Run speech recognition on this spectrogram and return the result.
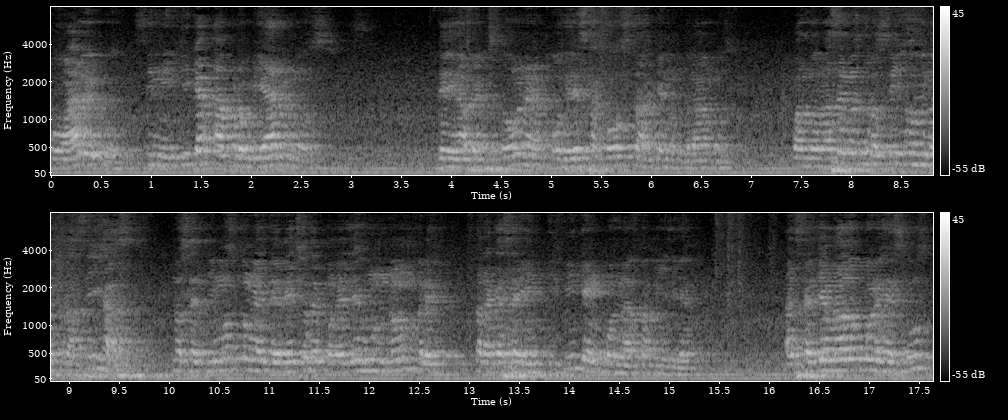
o algo significa apropiarnos de la persona o de esa cosa que nombramos. Cuando nacen nuestros hijos y nuestras hijas, nos sentimos con el derecho de ponerles un nombre para que se identifiquen con la familia. Al ser llamados por Jesús,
